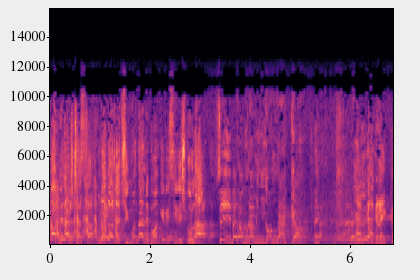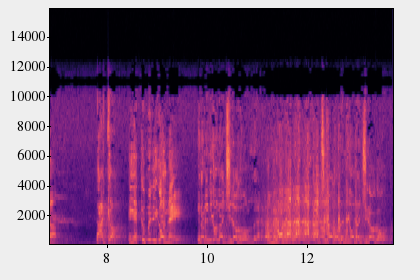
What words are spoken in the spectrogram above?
Vabbè, lascia stare. Una donna a 50 anni può anche vestire scollata. Sì, però con una minigonna a ca. Eh? A greca. A ca. E come dico lei? E una minigonna a girocolle. Come A girocolle, una minigonna a girocolle.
